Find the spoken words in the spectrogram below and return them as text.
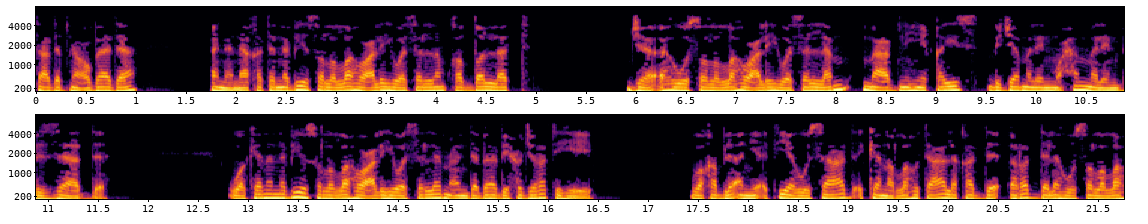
سعد بن عبادة أن ناقة النبي صلى الله عليه وسلم قد ضلت جاءه صلى الله عليه وسلم مع ابنه قيس بجمل محمل بالزاد. وكان النبي صلى الله عليه وسلم عند باب حجرته وقبل أن يأتيه سعد كان الله تعالى قد رد له صلى الله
